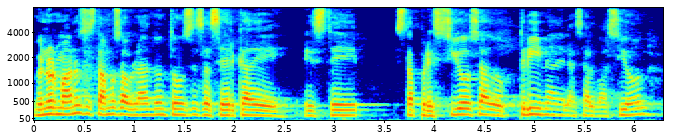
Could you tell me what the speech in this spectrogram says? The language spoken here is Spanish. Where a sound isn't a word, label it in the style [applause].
Bueno, hermanos, estamos hablando entonces acerca de este, esta preciosa doctrina de la salvación.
